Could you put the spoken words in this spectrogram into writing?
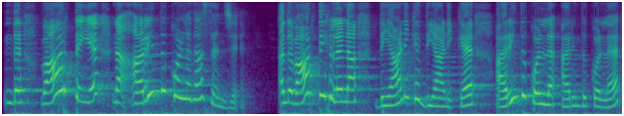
இந்த வார்த்தையை நான் அறிந்து கொள்ள தான் செஞ்சேன். அந்த வார்த்தைகளை நான் தியானிக்க தியானிக்க அறிந்து கொள்ள அறிந்து கொள்ள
